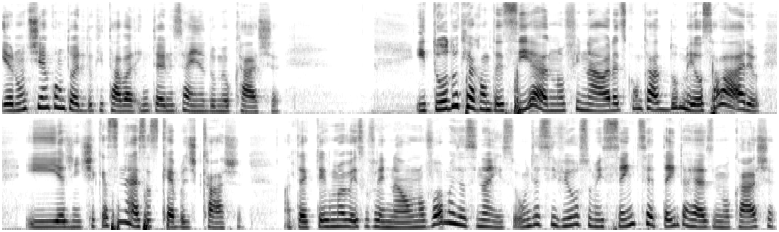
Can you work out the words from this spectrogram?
eu não tinha controle do que estava entrando e saindo do meu caixa. E tudo que acontecia, no final, era descontado do meu salário. E a gente tinha que assinar essas quebras de caixa. Até que teve uma vez que eu falei, não, não vou mais assinar isso. Onde se viu, sumi 170 reais no meu caixa.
